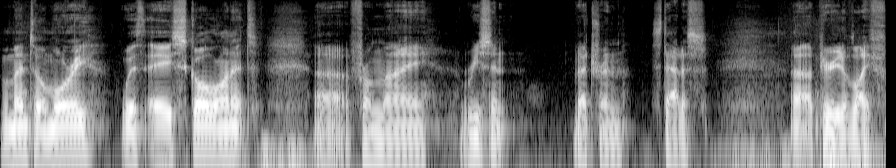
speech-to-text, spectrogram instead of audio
Memento Mori with a skull on it uh, from my recent veteran status uh, period of life.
